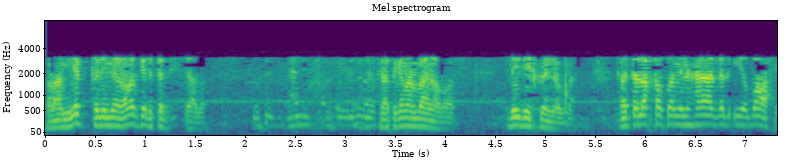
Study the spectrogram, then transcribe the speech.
طالما يك كلمة غلط كده تفتح حسابه كانت كمان بان غلط دي دي خوين نبرة فتلخص من هذا الإيضاح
